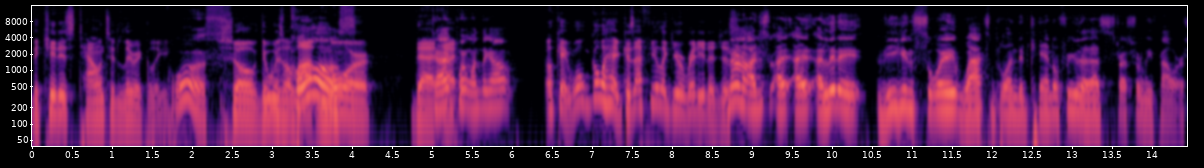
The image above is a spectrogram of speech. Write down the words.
the kid is talented lyrically. Of course. So there was a lot more that Can I, I- point one thing out? Okay, well go ahead cuz I feel like you're ready to just No, no. I just I, I I lit a vegan soy wax blended candle for you that has stress relief powers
